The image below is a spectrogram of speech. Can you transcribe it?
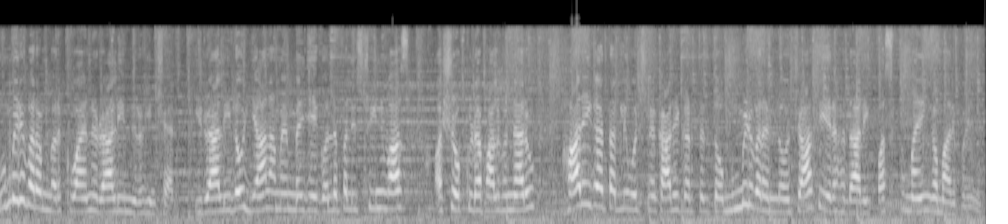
ముమ్మిడివరం వరకు ఆయన ర్యాలీ నిర్వహించారు. ఈ ర్యాలీలో యానం ఎమ్మెల్యే గొల్లపల్లి శ్రీనివాస్ అశోక్ కూడా పాల్గొన్నారు. భారీగా తరలి వచ్చిన కార్యకర్తలతో ముమ్మిడివరంలో జాతీయ రహదారి పసుపుమయంగా మారిపోయింది.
